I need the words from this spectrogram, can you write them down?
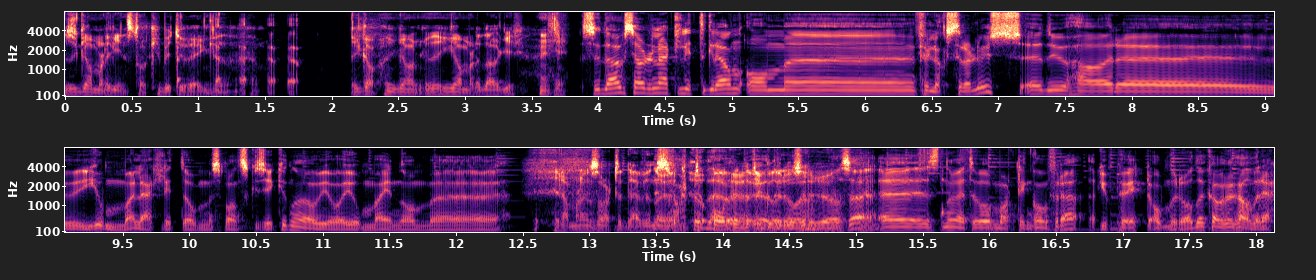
Så Gamle vinstokker betyr jo egentlig det. Ja, ja, ga- i gamle dager. Så i dag så har du lært litt grann om uh, fyloxeralus. Eh, Du har uh, jomma lært litt om spanskesyken, og vi var jomma innom uh, Ramla den svarte dauen og Ødegård også. Eh, Så nå vet du hvor Martin kom fra. Okkupert område, kan vi kalle det.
